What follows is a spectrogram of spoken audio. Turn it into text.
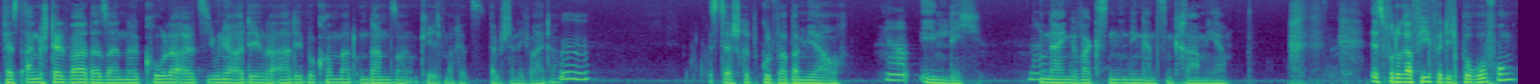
fest angestellt war, da seine Kohle als Junior AD oder AD bekommen hat und dann sagt, okay, ich mache jetzt selbstständig weiter. Mhm. Ist der Schritt gut, war bei mir auch ja, ähnlich Ja. hineingewachsen in den ganzen Kram hier. Ist Fotografie für dich Berufung?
